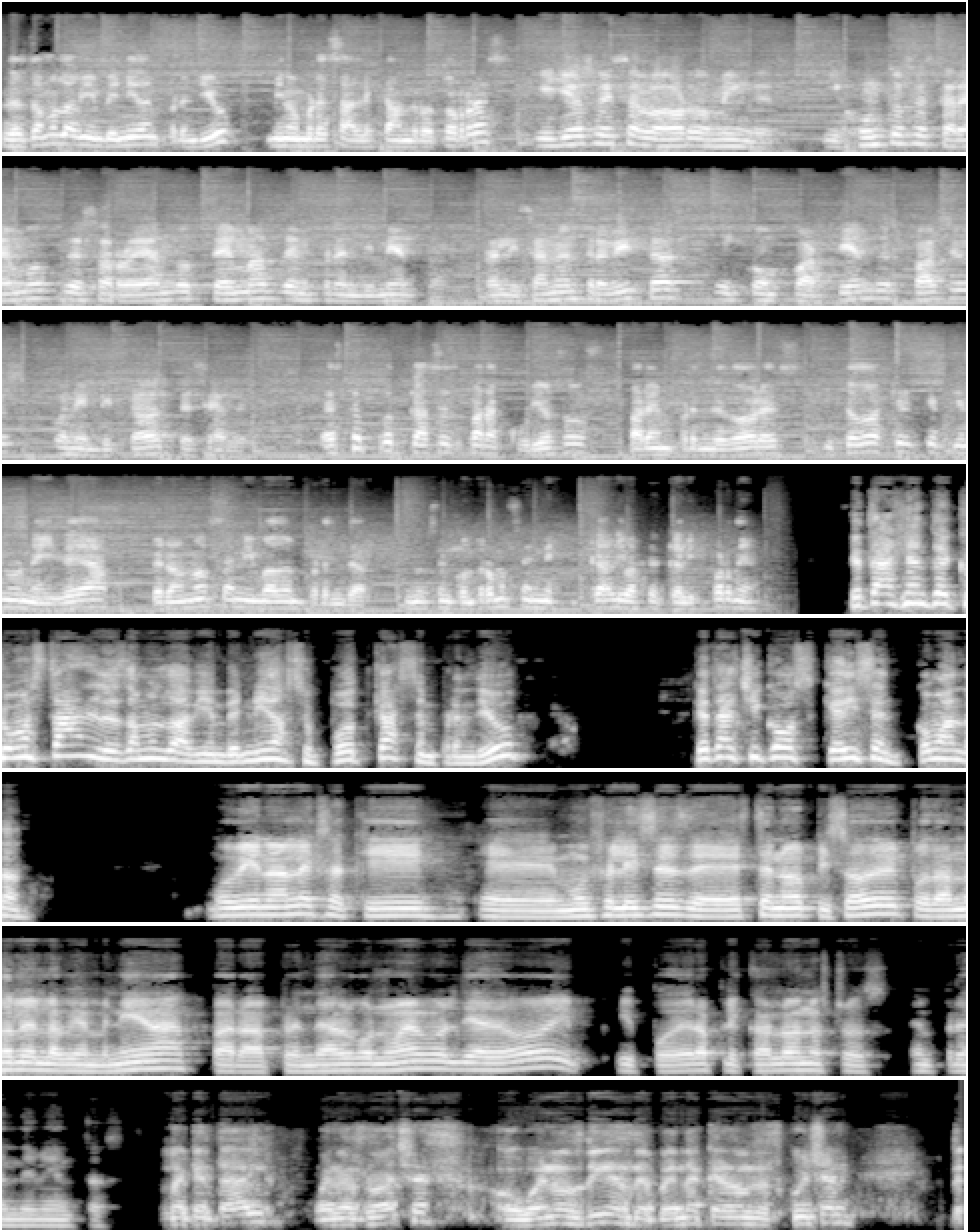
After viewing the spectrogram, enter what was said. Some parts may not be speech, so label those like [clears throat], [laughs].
Les damos la bienvenida a Emprendió. Mi nombre es Alejandro Torres. Y yo soy Salvador Domínguez. Y juntos estaremos desarrollando temas de emprendimiento, realizando entrevistas y compartiendo espacios con invitados especiales. Este podcast es para curiosos, para emprendedores y todo aquel que tiene una idea, pero no se ha animado a emprender. Nos encontramos en Mexicali, Baja California. ¿Qué tal, gente? ¿Cómo están? Les damos la bienvenida a su podcast Emprendió. ¿Qué tal, chicos? ¿Qué dicen? ¿Cómo andan? Muy bien, Alex, aquí eh, muy felices de este nuevo episodio y pues dándole la bienvenida para aprender algo nuevo el día de hoy y, poder aplicarlo a nuestros emprendimientos. Hola, ¿qué tal? Buenas noches o buenos días, depende de qué nos escuchen.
